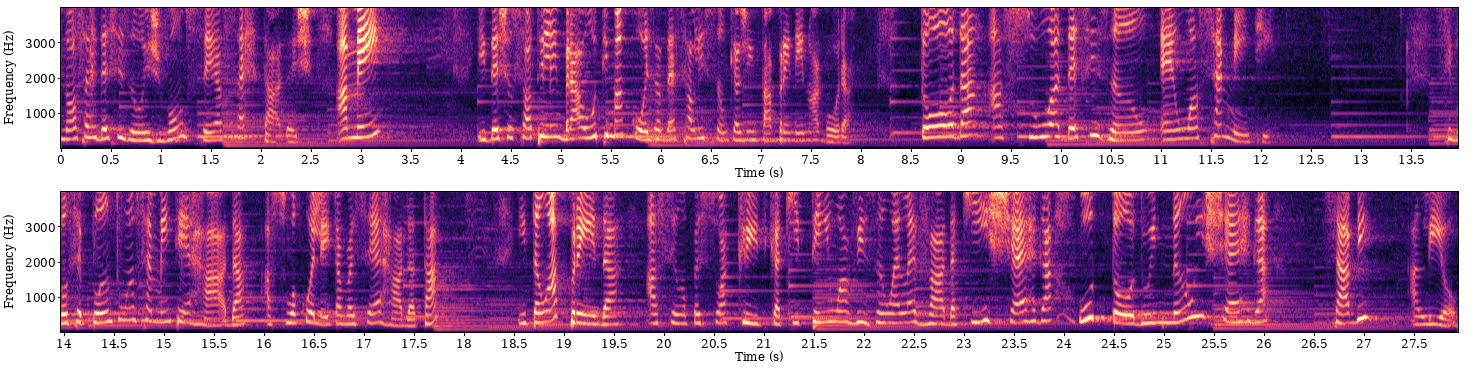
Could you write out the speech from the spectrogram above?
nossas decisões vão ser acertadas. Amém? E deixa eu só te lembrar a última coisa dessa lição que a gente está aprendendo agora. Toda a sua decisão é uma semente. Se você planta uma semente errada, a sua colheita vai ser errada, tá? Então aprenda a ser uma pessoa crítica, que tem uma visão elevada, que enxerga o todo e não enxerga, sabe? Ali, ó,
